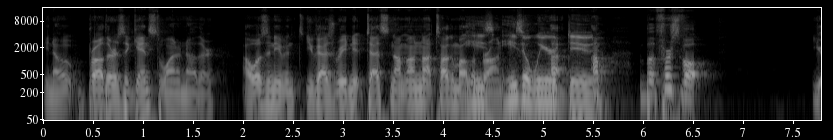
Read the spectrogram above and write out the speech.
you know brothers against one another." I wasn't even you guys reading it. That's not. I'm not talking about he's, LeBron. he's a weird Uh, dude. uh, but first of all, you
